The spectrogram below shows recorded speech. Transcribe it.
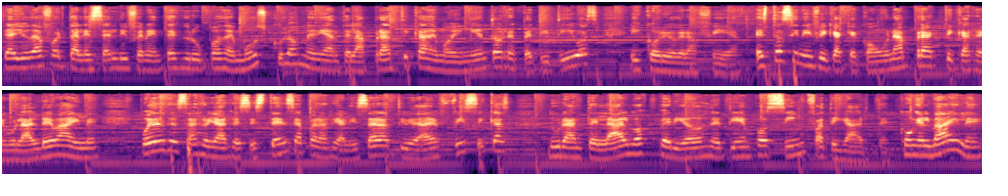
te ayuda a fortalecer diferentes grupos de músculos mediante la práctica de movimientos repetitivos y coreografía. Esto significa que con una práctica regular de baile puedes desarrollar resistencia para realizar actividades físicas durante largos periodos de tiempo sin fatigarte. Con el baile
